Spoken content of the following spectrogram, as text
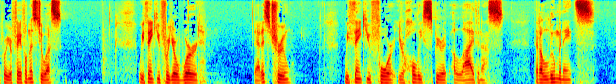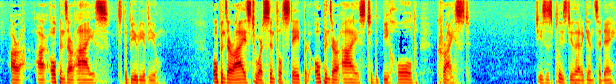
for your faithfulness to us. We thank you for your word. That is true. We thank you for your Holy Spirit alive in us that illuminates our, our opens our eyes to the beauty of you. Opens our eyes to our sinful state, but opens our eyes to the behold Christ. Jesus, please do that again today.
